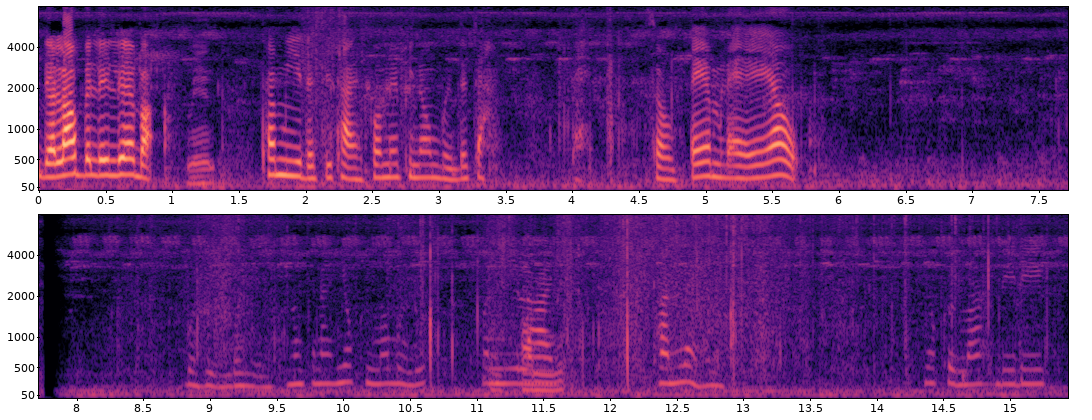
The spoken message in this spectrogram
เดี๋ยวเล่าไปเรื่อยๆบอกเมนถ้ามีเดี๋ยวสิถ่ายให้พ่อแม่พี่น้องเบิ่งด้วยจ้ะไป สองแต้มแล้วบ่เห็นบ่เห็นน้องจะนายยกขึ้นมาเบิ่งดูมันมีลายพันเลยนะยกขึ้นมาดีๆ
